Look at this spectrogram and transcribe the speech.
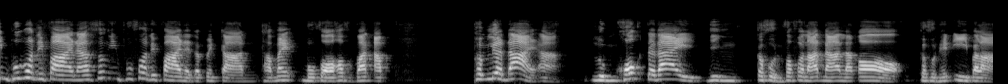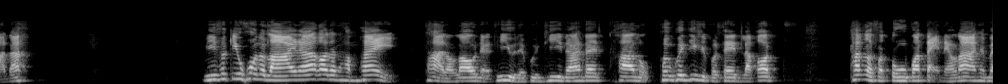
Improve Fortify นะ ซึ่ง Improve Fortify เนี่ยจะเป็นการทำให้บูฟอร์เขาสามารถอัพเพิ่มเลือดได้อะหลุมคกจะได้ยิงกระสุนฟอสฟอรัสนะ แล้วก็กระสุน HE ประหลาดนะ มีสกิลโคนไลน์นะ ก็จะทำให้ ทหารของเราเนี่ยที่อยู่ในพื้นที่นะได้ค่าหลบเพิ่มขึ้น 20%แล้วก็ถ้าเกิดศัตรูมาแตะแนวหน้าใช่ไหม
